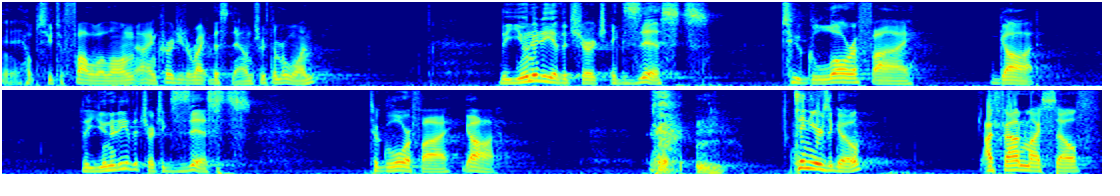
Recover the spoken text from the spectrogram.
it helps you to follow along. I encourage you to write this down. Truth number one the unity of the church exists to glorify God. The unity of the church exists to glorify God. Ten years ago, I found myself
